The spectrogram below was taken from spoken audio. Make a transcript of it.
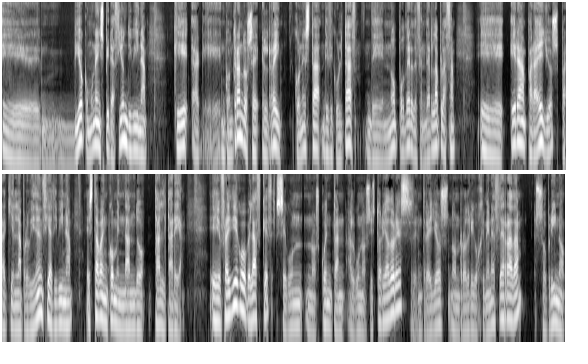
eh, vio como una inspiración divina que encontrándose el rey con esta dificultad de no poder defender la plaza, eh, era para ellos, para quien la providencia divina estaba encomendando tal tarea. Eh, Fray Diego Velázquez, según nos cuentan algunos historiadores, entre ellos don Rodrigo Jiménez de Rada, sobrino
